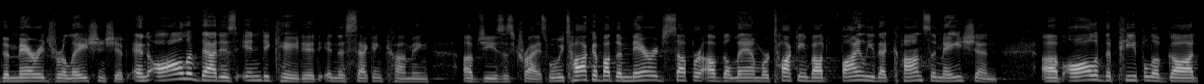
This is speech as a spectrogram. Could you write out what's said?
the marriage relationship. And all of that is indicated in the second coming of Jesus Christ. When we talk about the marriage supper of the Lamb, we're talking about finally that consummation of all of the people of God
